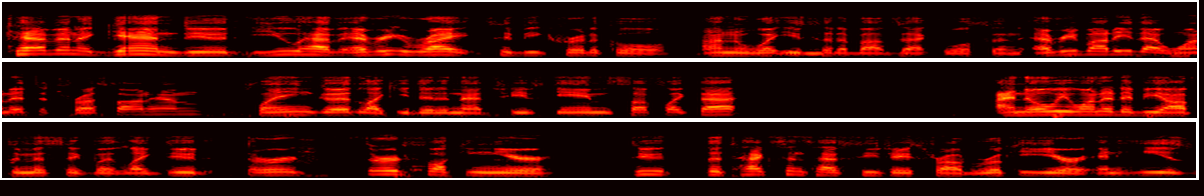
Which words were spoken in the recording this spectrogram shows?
Kevin, again, dude, you have every right to be critical on what you said about Zach Wilson. Everybody that wanted to trust on him playing good like he did in that Chiefs game and stuff like that. I know we wanted to be optimistic, but like, dude, third, third fucking year, dude, the Texans have C.J. Stroud rookie year, and he is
